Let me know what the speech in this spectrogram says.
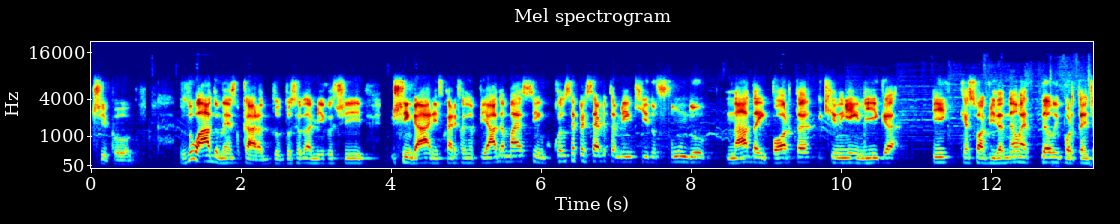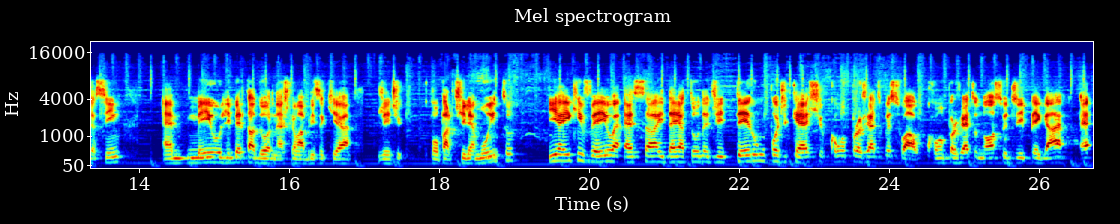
tipo, zoado mesmo, cara, do, dos seus amigos te xingarem, ficarem fazendo piada, mas assim, quando você percebe também que no fundo nada importa e que ninguém liga e que a sua vida não é tão importante assim, é meio libertador, né? Acho que é uma brisa que a gente compartilha muito e aí que veio essa ideia toda de ter um podcast como projeto pessoal, como projeto nosso de pegar é,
